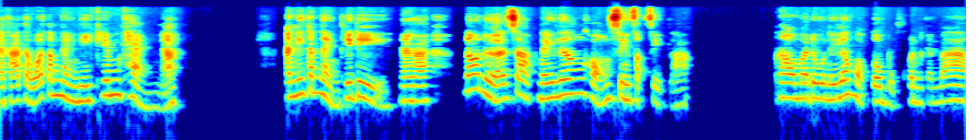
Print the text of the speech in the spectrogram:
นะคะ แต่ว่าตำแหน่งนี้เข้มแข็งนะอันนี้ตำแหน่งที่ดีนะคะ นอกเหนือจากในเรื่องของสิ่งศักดิ์สิทธิ์ละ เรามาดูในเรื่องของตัวบุคคลกันบ้าง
